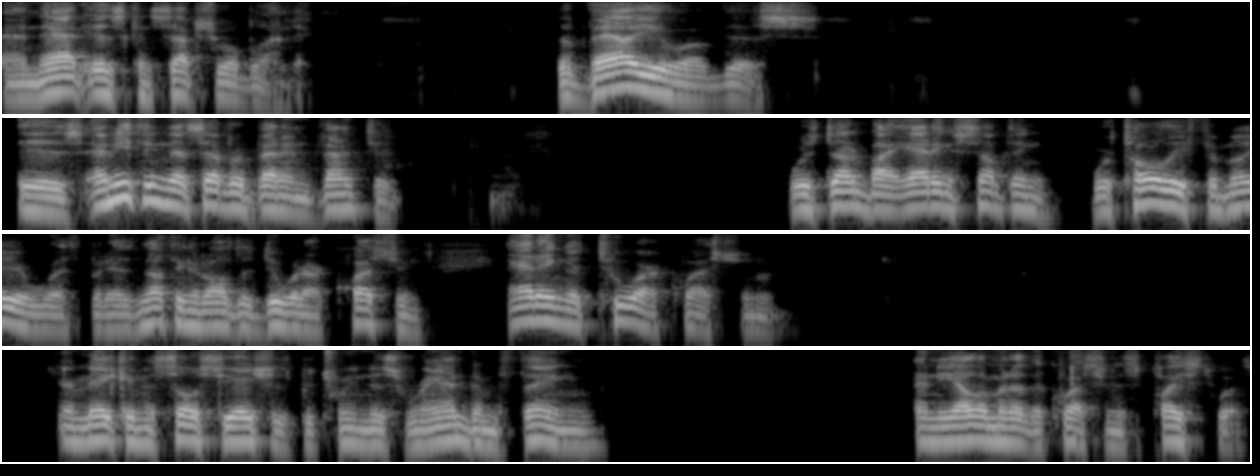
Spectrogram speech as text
And that is conceptual blending. The value of this is anything that's ever been invented was done by adding something we're totally familiar with, but has nothing at all to do with our question, adding it to our question and making associations between this random thing and the element of the question it's placed with.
